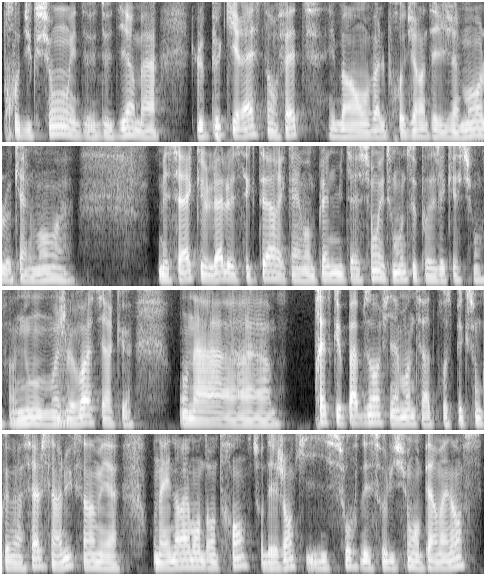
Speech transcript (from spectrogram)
production et de, dire, bah, le peu qui reste, en fait, eh ben, on va le produire intelligemment, localement. Euh. Mais c'est vrai que là, le secteur est quand même en pleine mutation et tout le monde se pose des questions. Enfin, nous, moi, je le vois, c'est-à-dire que on a presque pas besoin finalement de faire de prospection commerciale, c'est un luxe, hein, mais euh, on a énormément d'entrants sur des gens qui sourcent des solutions en permanence.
